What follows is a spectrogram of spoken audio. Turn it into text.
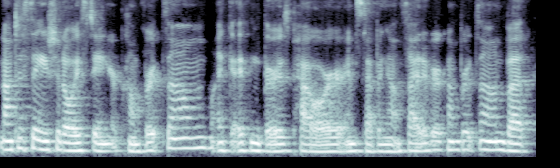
not to say you should always stay in your comfort zone like i think there is power in stepping outside of your comfort zone but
